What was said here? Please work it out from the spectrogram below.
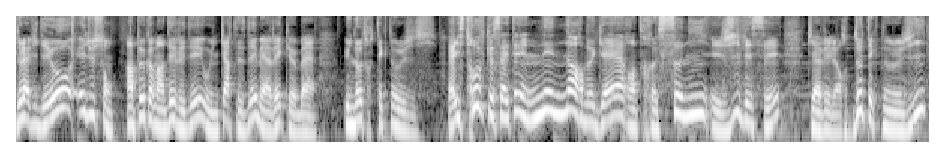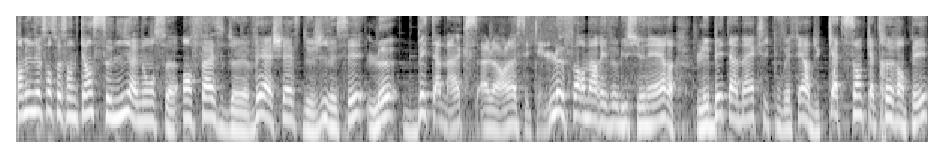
de la vidéo et du son. Un peu comme un DVD ou une carte SD, mais avec euh, ben, une autre technologie. Il se trouve que ça a été une énorme guerre entre Sony et JVC, qui avaient leurs deux technologies. En 1975, Sony annonce en face de VHS de JVC le Betamax. Alors là, c'était le format révolutionnaire. Le Betamax, il pouvait faire du 480p,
